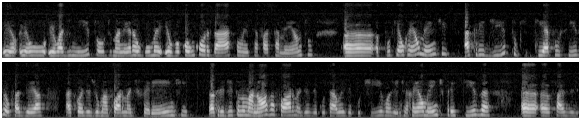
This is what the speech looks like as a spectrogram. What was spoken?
eu, eu, eu admito, ou de maneira alguma, eu vou concordar com esse afastamento, uh, porque eu realmente acredito que, que é possível fazer as coisas de uma forma diferente, eu acredito numa nova forma de executar o executivo. A gente realmente precisa uh, uh, fazer,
